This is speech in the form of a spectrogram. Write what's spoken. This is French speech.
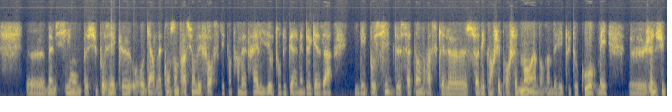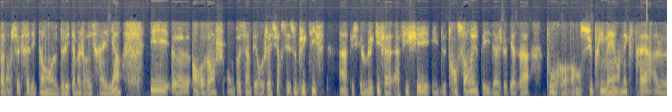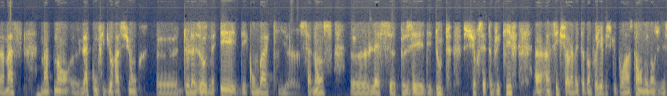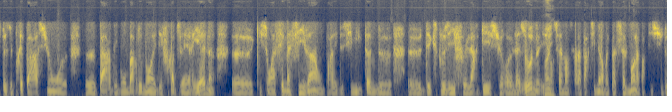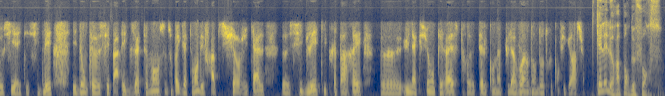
euh, même si on peut supposer qu'au regard de la concentration des forces qui est en train d'être réalisée autour du périmètre de Gaza, il est possible de s'attendre à ce qu'elle euh, soit déclenchée prochainement, hein, dans un délai plutôt court, mais euh, je ne suis pas dans le secret des plans euh, de l'état-major israélien. Et en revanche, on peut s'interroger sur ses objectifs, hein, puisque l'objectif affiché est de transformer le paysage de Gaza pour en supprimer, en extraire le Hamas. Maintenant, la configuration euh, de la zone et des combats qui euh, s'annoncent euh, laisse peser des doutes sur cet objectif, ainsi que sur la méthode employée, puisque pour l'instant on est dans une espèce de préparation par des bombardements et des frappes aériennes qui sont assez massives. Hein. On parlait de 6000 tonnes d'explosifs largués sur la zone, essentiellement sur la partie nord, mais pas seulement. La partie sud aussi a été ciblée, et donc c'est pas exactement, ce ne sont pas exactement des frappes chirurgicales ciblées qui préparerait euh, une action terrestre telle qu'on a pu la voir dans d'autres configurations. Quel est le rapport de force?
